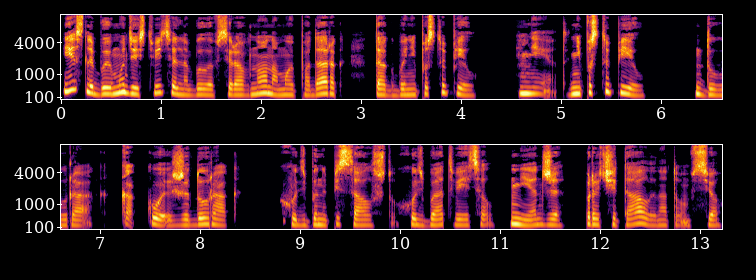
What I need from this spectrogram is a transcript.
Если бы ему действительно было все равно на мой подарок, так бы не поступил. Нет, не поступил. Дурак, какой же дурак. Хоть бы написал что, хоть бы ответил. Нет же, прочитал и на том все.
